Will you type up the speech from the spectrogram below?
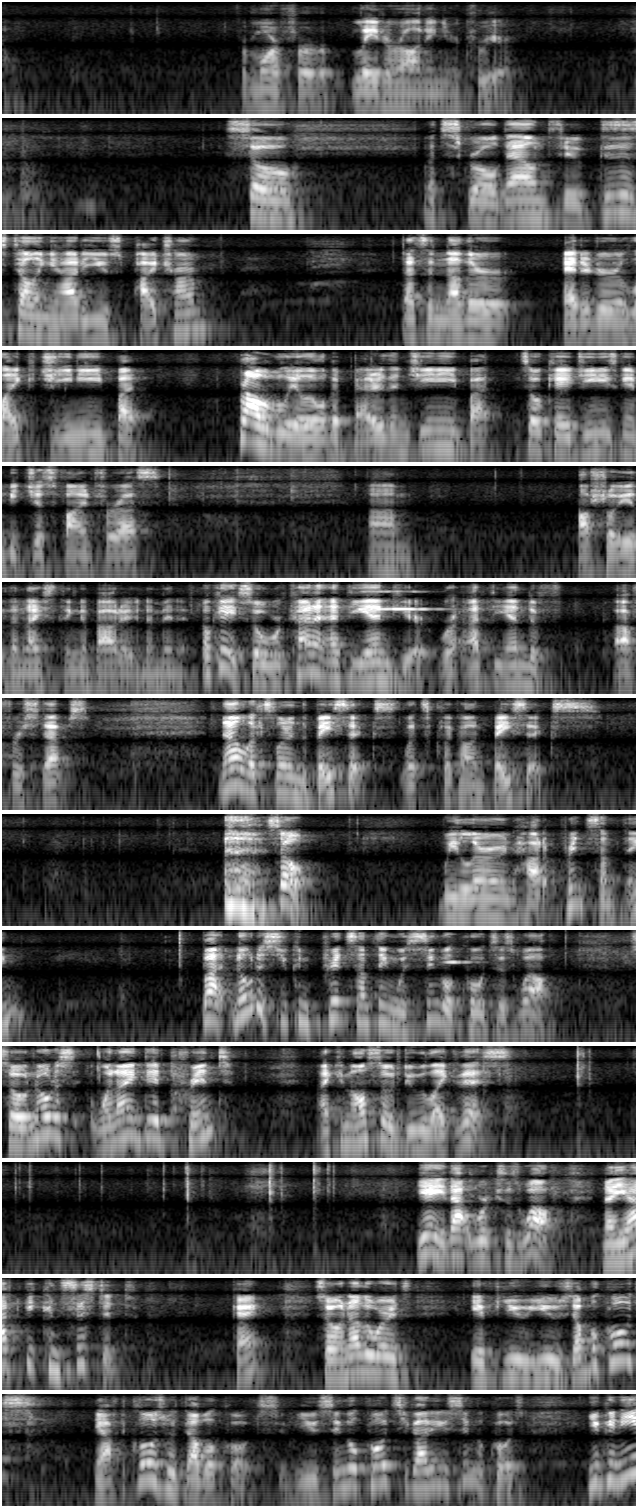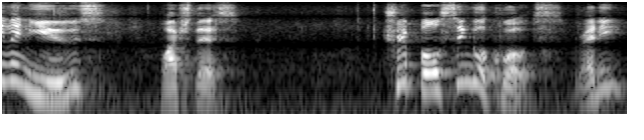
For more for later on in your career. So let's scroll down through, because this is telling you how to use PyCharm. That's another editor like Geany, but probably a little bit better than Geany, but it's okay. Geany's going to be just fine for us. Um, I'll show you the nice thing about it in a minute. Okay, so we're kind of at the end here. We're at the end of uh, first steps. Now let's learn the basics. Let's click on basics. so we learned how to print something. But notice you can print something with single quotes as well. So notice when I did print, I can also do like this. Yay, that works as well. Now you have to be consistent, okay? So in other words, if you use double quotes, you have to close with double quotes. If you use single quotes, you got to use single quotes. You can even use, watch this, triple single quotes. Ready?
